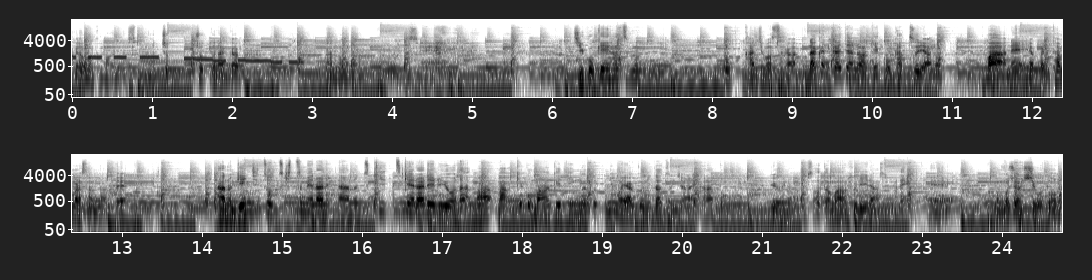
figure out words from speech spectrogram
がうまく回りだす。もうちょちょっとなんかあのなんですね。自己啓発文っぽく感じますが中に書いてあるのは結構がっつりあのまあねやっぱり田村さんなんであの現実を突き詰められあの突きつけられるような、まま結構マーケティングにも役に立つんじゃないかなというふうに思います。あとはまあフリーランスとかね、えーもちろん仕事の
